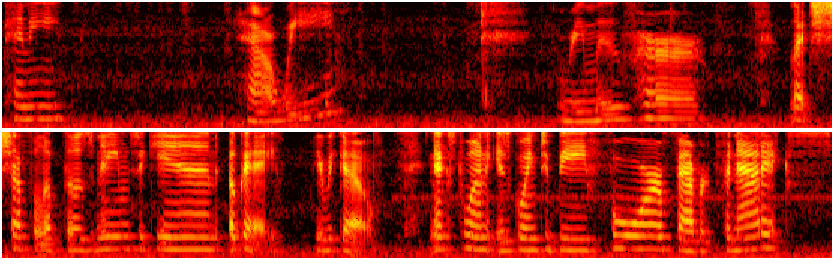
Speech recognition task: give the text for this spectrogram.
Penny Howie. Remove her. Let's shuffle up those names again. Okay, here we go. Next one is going to be for Fabric Fanatics.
